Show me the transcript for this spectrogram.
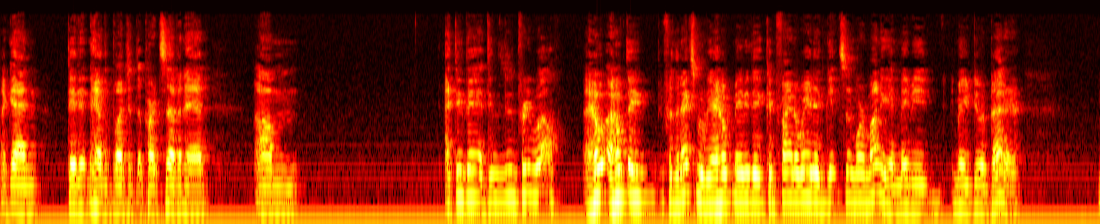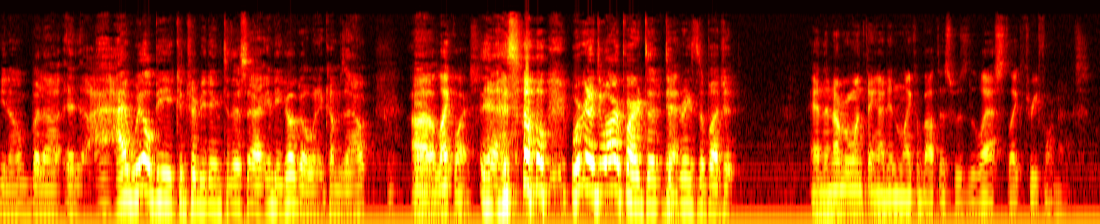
again, they didn't have the budget that part seven had. Um, I think they I think they did pretty well. I hope I hope they for the next movie. I hope maybe they could find a way to get some more money and maybe maybe do it better. You know, but uh, and I, I will be contributing to this uh, Indiegogo when it comes out. Uh, likewise. Yeah, so we're gonna do our part to, to Yeah. raise the budget. And the number one thing I didn't like about this was the last like three four minutes.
